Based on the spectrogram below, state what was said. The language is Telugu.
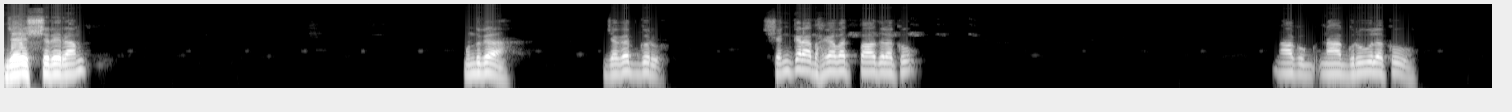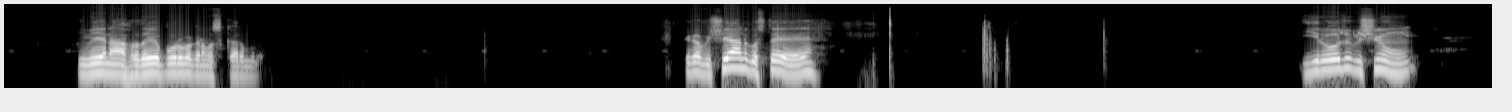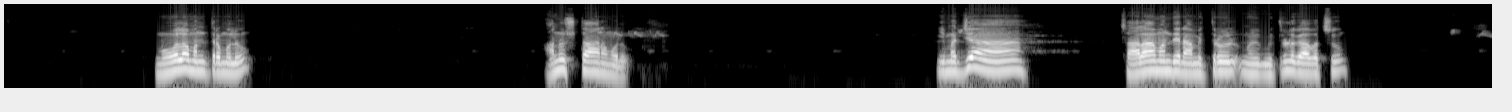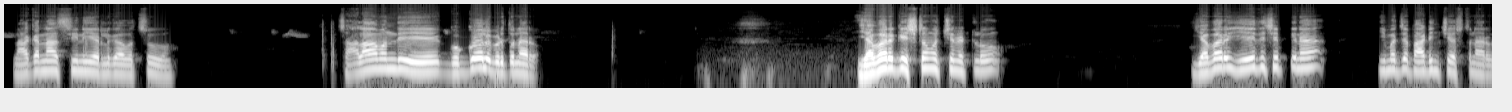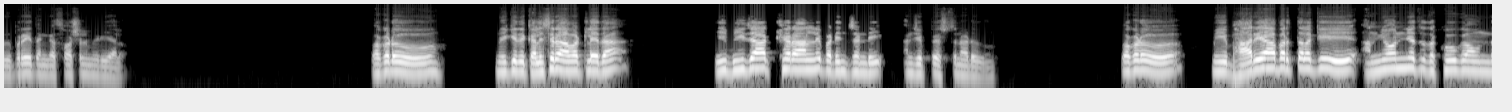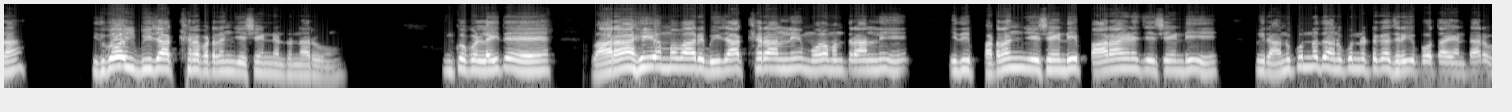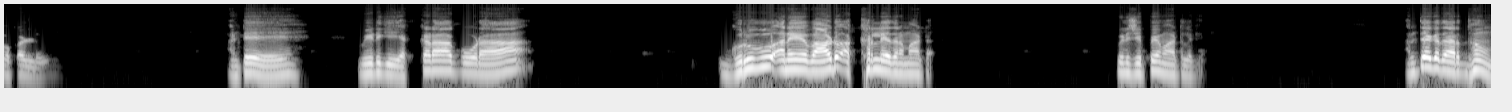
జై శ్రీరామ్. ముందుగా జగద్గురు శంకర భగవత్పాదులకు నాకు నా గురువులకు ఇవే నా హృదయపూర్వక నమస్కారములు. ఇక విషయానికి వస్తే ఈరోజు విషయం మూలమంత్రములు అనుష్ఠానములు. ఈ మధ్య చాలామంది నా మిత్రులు మిత్రులు కావచ్చు నాకన్నా సీనియర్లు కావచ్చు చాలామంది గొగ్గోలు పెడుతున్నారు. ఎవరికి ఇష్టం వచ్చినట్లు ఎవరు ఏది చెప్పినా ఈ మధ్య పాటించేస్తున్నారు విపరీతంగా సోషల్ మీడియాలో. ఒకడు మీకు ఇది కలిసి రావట్లేదా? ఈ బీజాక్షరాల్ని పఠించండి అని చెప్పేస్తున్నాడు. ఒకడు మీ భార్యాభర్తలకి అన్యోన్యత తక్కువగా ఉందా? ఇదిగో ఈ బీజాక్షర పఠనం చేసేయండి అంటున్నారు. ఇంకొకళ్ళు అయితే వారాహి అమ్మవారి బీజాక్షరాల్ని మూలమంత్రాల్ని ఇది పఠనం చేసేయండి పారాయణ చేసేయండి మీరు అనుకున్నది అనుకున్నట్టుగా జరిగిపోతాయి అంటారు ఒకళ్ళు. అంటే వీడికి ఎక్కడా కూడా గురువు అనేవాడు అక్కర్లేదన్నమాట. వీళ్ళు చెప్పే మాటలకి. అంతే కదా అర్థం?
